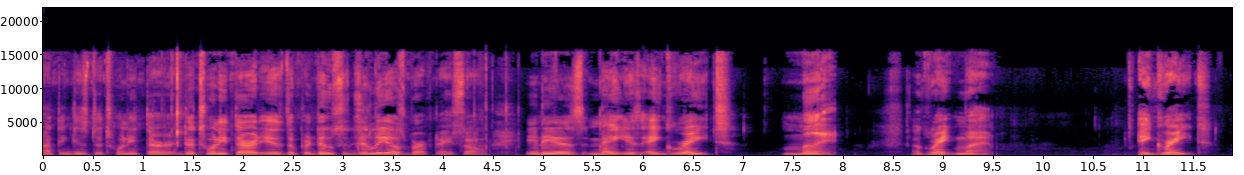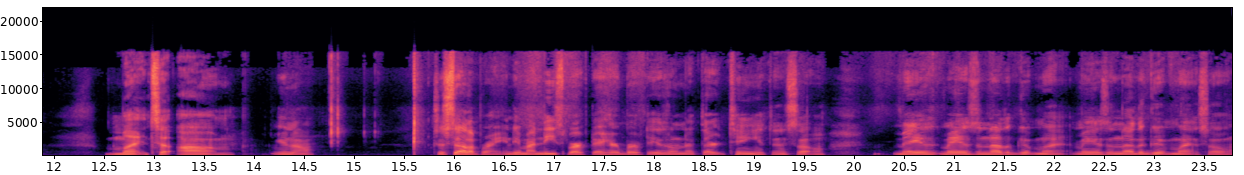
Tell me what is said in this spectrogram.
I think it's the 23rd. The 23rd is the producer Jaleel's birthday. So it is, May is a great month. A great month. a great month to um, you know, to celebrate. And then my niece's birthday, her birthday is on the 13th, and so May is May is another good month. May is another good month. So,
